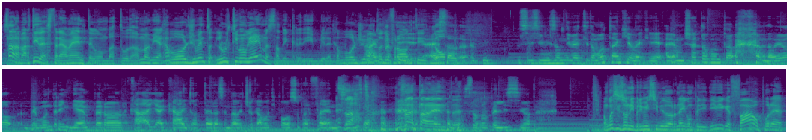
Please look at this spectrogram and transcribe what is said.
stata una partita estremamente combattuta mamma mia capovolgimento l'ultimo game è stato incredibile capovolgimento ah, di fronti dopo stato... Sì, sì, mi sono divertito molto anch'io perché a un certo punto, quando avevo The Wandering Emperor, Kaya e Kaito a terra, sembrava che giocavo tipo Super Friends. Esatto, so. esattamente. è stato bellissimo. Ma questi sono i primissimi tornei competitivi che fa oppure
